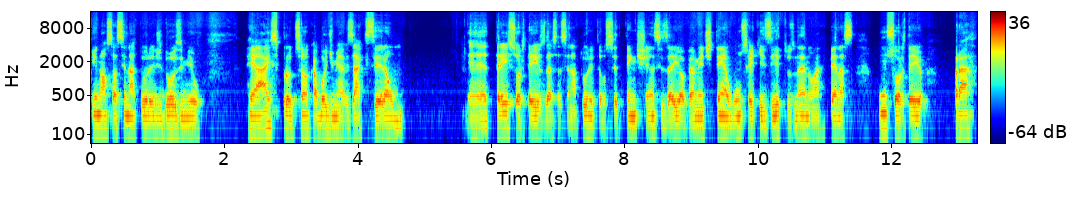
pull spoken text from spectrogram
e nossa assinatura de 12 mil reais. A produção acabou de me avisar que serão é, três sorteios dessa assinatura, então você tem chances aí, obviamente tem alguns requisitos, né? Não é apenas um sorteio para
